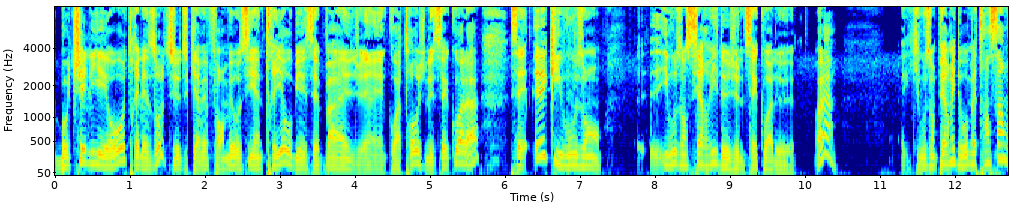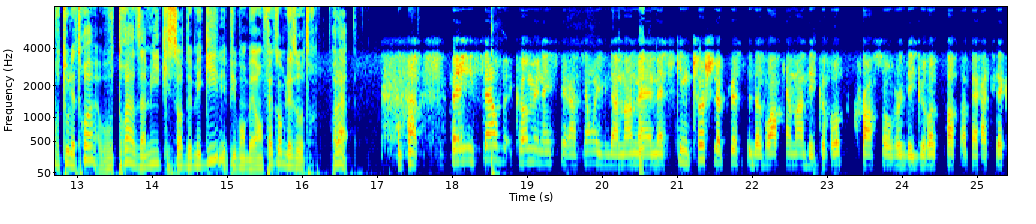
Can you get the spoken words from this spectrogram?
Bocelli et autres et les autres qui avaient formé aussi un trio ou bien c'est pas un, quattro, je ne sais quoi là. C'est eux qui vous ont, ils vous ont servi de je ne sais quoi de, voilà, qui vous ont permis de vous mettre ensemble tous les trois, vous trois amis qui sortent de McGill et puis bon ben on fait comme les autres, voilà. Ben, ils servent comme une inspiration, évidemment, mais, ce qui me touche le plus, c'est de voir comment des groupes crossover, des groupes pop opératiques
